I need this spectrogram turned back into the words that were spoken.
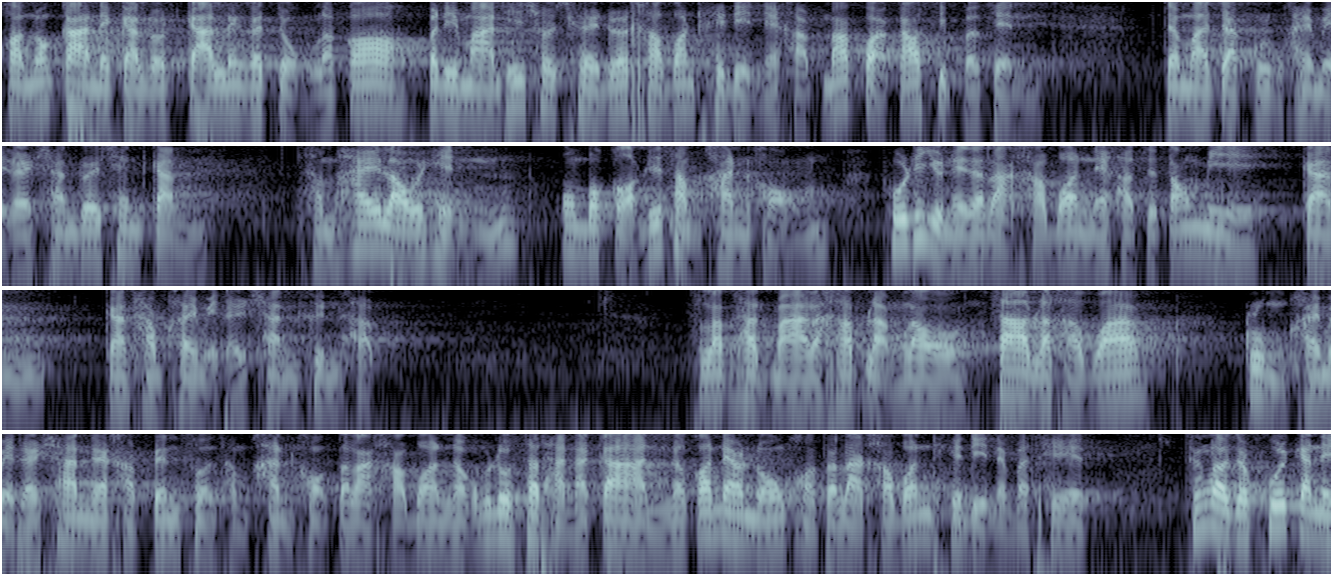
ความต้องการในการลดก๊าซเรือนกระจก แล้วก็ปริมาณที่ชดเชยด้วยคาร์บอนเครดิตเนะครับมากกว่า 90%จะมาจากกลุ่ม Climate Action ด้วยเช่นกัน ทำให้เราเห็นองค์ประกอบที่สำคัญของผู้ที่อยู่ในตลาดคาร์บอนนี่ยครับจะต้องมีการการทำ Climate Action ขึ้นครับสำหรับถัดมานะครับหลังเราทราบแล้วครับว่ากลุ่ม Climate Action นะครับเป็นส่วนสำคัญของตลาดคาร์บอนเราก็มาดูสถานการณ์แล้วก็แนวโน้มของตลาดคาร์บอนเครดิตในประเทศ ซึ่งเราจะพูดกันใน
